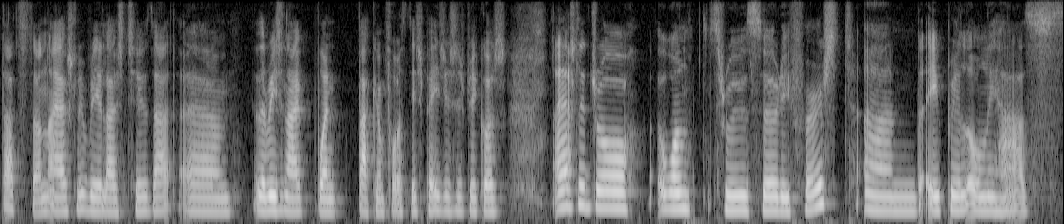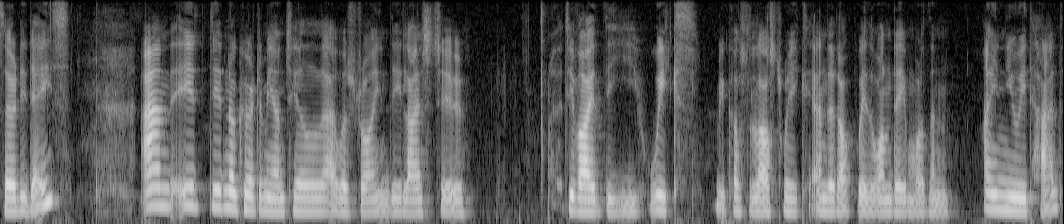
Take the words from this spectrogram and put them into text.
that's done, I actually realized too that um, the reason I went back and forth these pages is because I actually draw 1 through 31st and April only has 30 days. And it didn't occur to me until I was drawing the lines to divide the weeks because the last week ended up with one day more than I knew it had.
